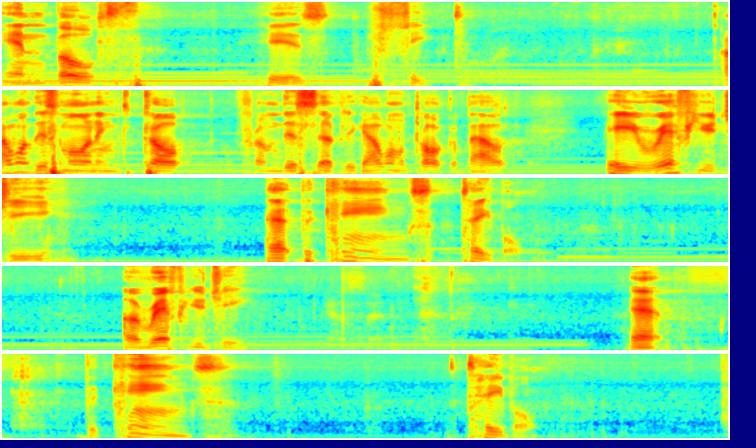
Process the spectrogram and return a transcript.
in both his feet. I want this morning to talk from this subject. I want to talk about a refugee at the king's table. A refugee at the king's table. A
